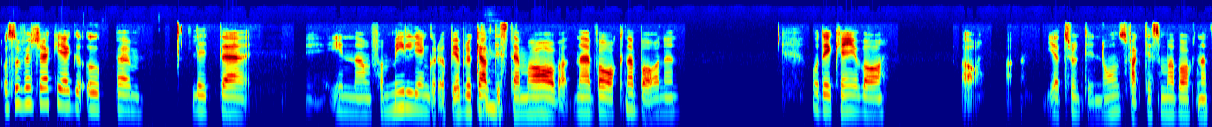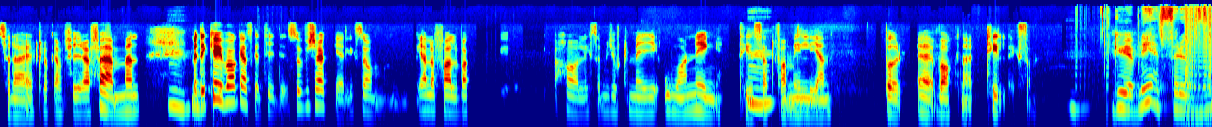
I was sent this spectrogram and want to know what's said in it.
Och så försöker jag gå upp eh, lite innan familjen går upp. Jag brukar alltid Mm. stämma av att när vaknar barnen. Och det kan ju vara, ja, jag tror inte det är någon faktiskt som har vaknat sådär klockan fyra, fem. Men, Mm. men det kan ju vara ganska tidigt. Så försöker jag liksom i alla fall va- ha liksom gjort mig i ordning tills Mm. att familjen bör, äh, vaknar till. Liksom. Gud, jag blir helt förundrad.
